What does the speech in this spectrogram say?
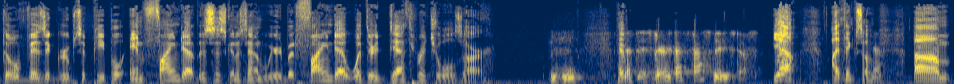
go visit groups of people and find out. This is going to sound weird, but find out what their death rituals are. Mm-hmm. that's, very that's fascinating stuff. Yeah, I think so. Um,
